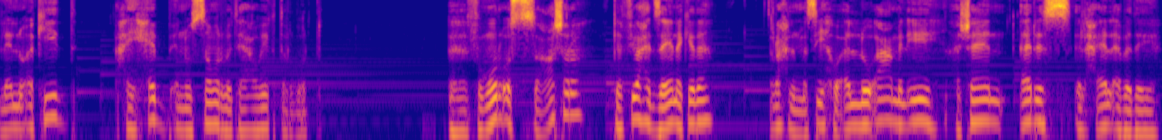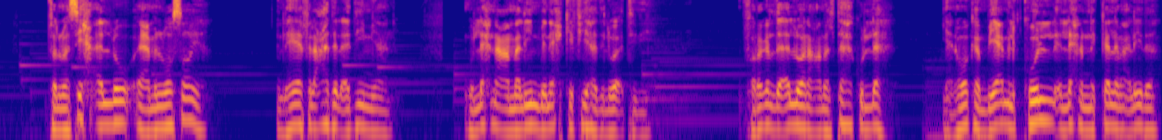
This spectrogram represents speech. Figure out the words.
لأنه أكيد هيحب إنه الثمر بتاعه يكتر برضه. آه، في مرقس عشرة كان في واحد زينا كده راح للمسيح وقال له أعمل إيه عشان ارث الحياة الأبدية؟ فالمسيح قال له اعمل وصايا اللي هي في العهد القديم يعني واللي إحنا عمالين بنحكي فيها دلوقتي دي. فالراجل ده قال له أنا عملتها كلها يعني هو كان بيعمل كل اللي إحنا بنتكلم عليه ده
